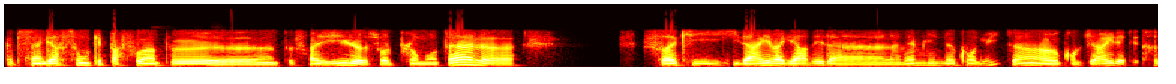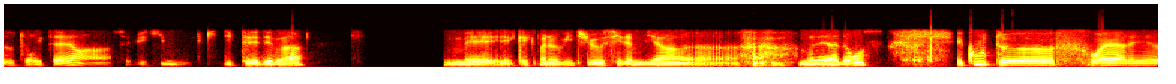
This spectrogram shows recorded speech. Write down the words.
comme c'est un garçon qui est parfois un peu euh, un peu fragile sur le plan mental. Euh, faudrait qu'il arrive à garder la, même ligne de conduite. Hein. Euh, Contre Jarry, il était très autoritaire. hein. C'est lui qui, dictait les débats. Mais Kekmanovic, lui aussi, il aime bien euh, mener la danse. Écoute, ouais, allez,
